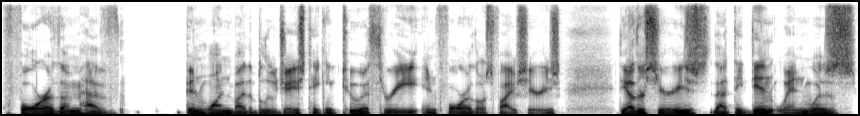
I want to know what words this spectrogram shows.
4 of them have been won by the Blue Jays, taking two of three in four of those five series. The other series that they didn't win was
